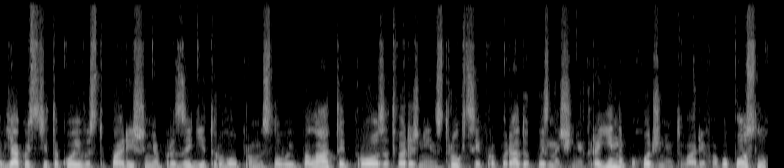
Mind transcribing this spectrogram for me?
в якості такої виступає рішення президії торгово-промислової палати про затвердження інструкції про порядок визначення країни, походження товарів або послуг,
